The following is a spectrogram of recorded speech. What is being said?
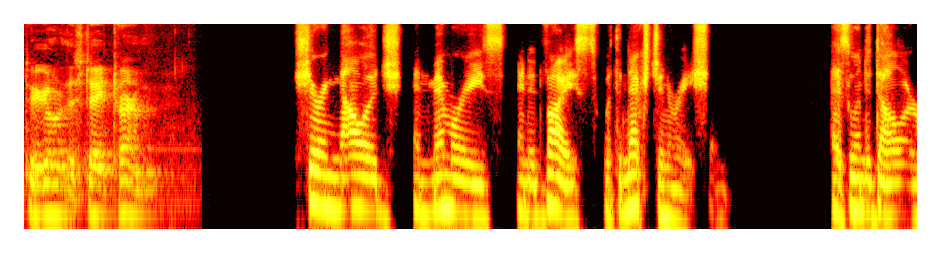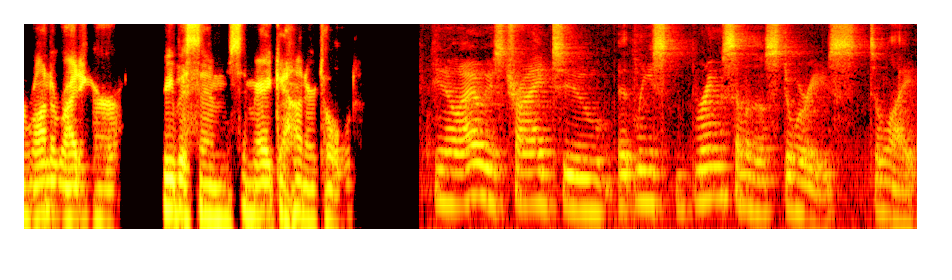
to go to the state tournament. Sharing knowledge and memories and advice with the next generation. As Linda Dollar, Rhonda Ridinger, Reba Sims, and Mary Kay Hunter told. You know, I always tried to at least bring some of those stories to light.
